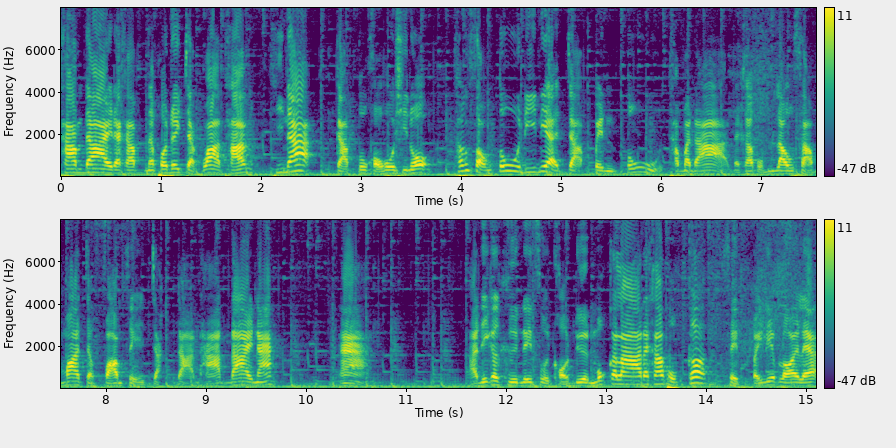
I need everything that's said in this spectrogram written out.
ข้ามได้นะครับนะเพราะเนื่องจากว่าทั้งฮินะกับตู้ของโฮชิโนะทั้ง 2 ตู้นี้เนี่ยจะเป็นตู้ธรรมดานะครับผมเราสามารถจะฟาร์มเศษจากด่านฮาร์ดได้นะอ่าอันนี้ก็คือในส่วนของเดือนมกรานะครับผมก็เสร็จไปเรียบร้อยแล้ว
